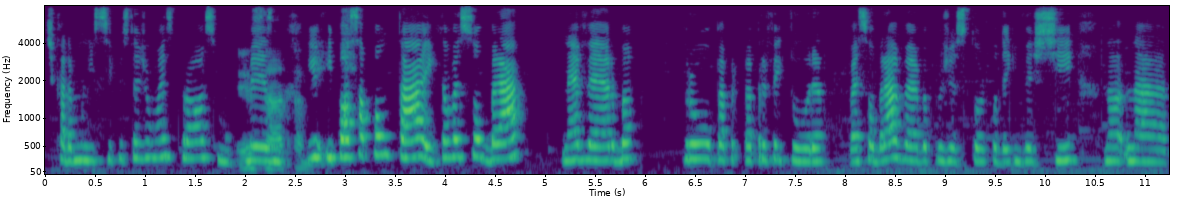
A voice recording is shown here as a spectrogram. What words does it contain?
de cada município estejam mais próximos mesmo e, e possa apontar. Então vai sobrar né, verba para a prefeitura, vai sobrar verba para o gestor poder investir na, na-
